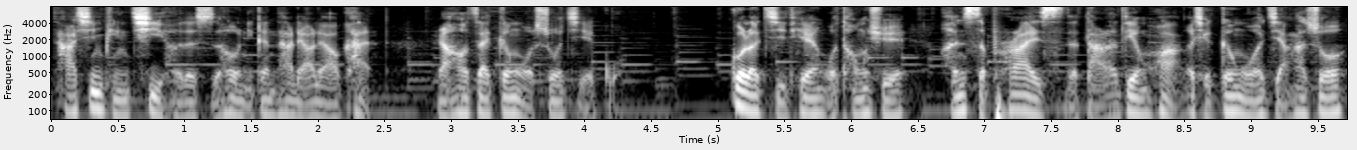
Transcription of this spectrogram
他心平气和的时候，你跟他聊聊看，然后再跟我说结果。过了几天，我同学很 surprise 的打了电话，而且跟我讲，他说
